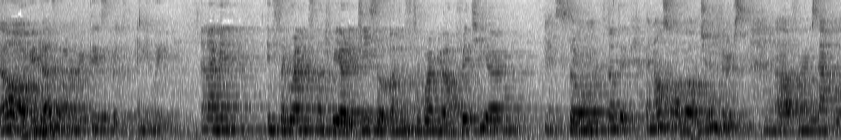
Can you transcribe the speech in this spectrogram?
no, it doesn't work like this. But anyway, And I mean, Instagram is not reality, so on Instagram you are prettier, yes. so it's not and also about genders. Uh, for example,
